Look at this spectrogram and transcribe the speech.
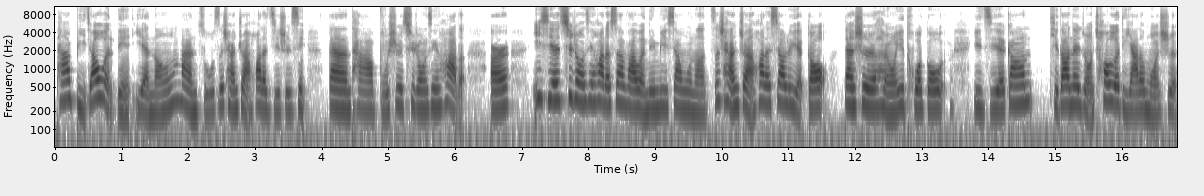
它比较稳定，也能满足资产转化的及时性，但它不是去中心化的。而一些去中心化的算法稳定币项目呢，资产转化的效率也高，但是很容易脱钩。以及刚刚提到那种超额抵押的模式，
